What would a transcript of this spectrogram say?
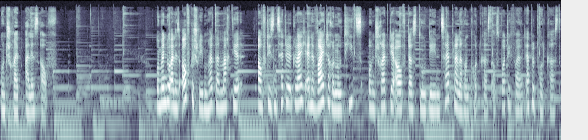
und schreib alles auf. Und wenn du alles aufgeschrieben hast, dann mach dir auf diesen Zettel gleich eine weitere Notiz und schreib dir auf, dass du den Zeitplanerin-Podcast auf Spotify und Apple Podcast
